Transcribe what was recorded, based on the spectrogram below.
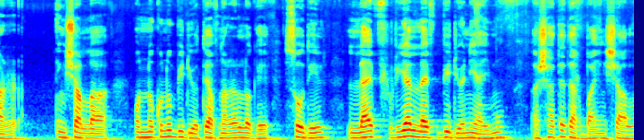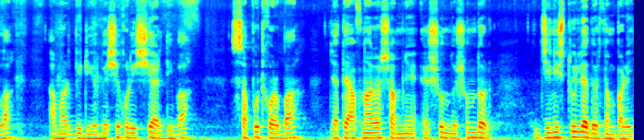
আর ইনশাল্লাহ অন্য কোনো ভিডিওতে আপনারা লগে সৌদির লাইভ রিয়েল লাইফ ভিডিও নিয়ে আইমু। আর সাথে থাকবা ইনশাআল্লাহ। আমার ভিডিও বেশি করে শেয়ার দিবা সাপোর্ট করবা, যাতে আপনারা সামনে সুন্দর সুন্দর জিনিস তুলিয়া ধরতাম পারি,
